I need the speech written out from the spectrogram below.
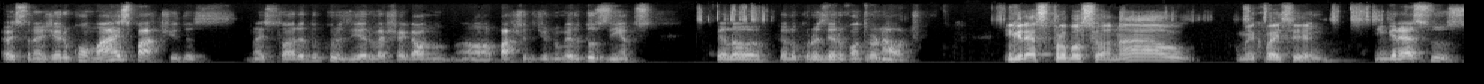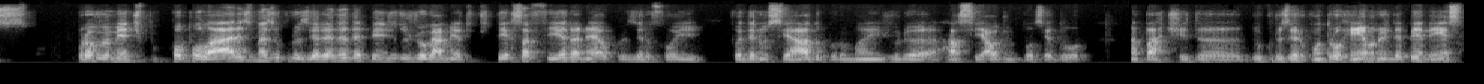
É o estrangeiro com mais partidas na história do Cruzeiro, vai chegar a partida de número 200 pelo, pelo Cruzeiro contra o Náutico. Ingresso promocional, como é que vai ser? Ingressos provavelmente populares, mas o Cruzeiro ainda depende do julgamento de terça-feira, né? O Cruzeiro foi, foi denunciado por uma injúria racial de um torcedor na partida do Cruzeiro contra o Remo, no Independência.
